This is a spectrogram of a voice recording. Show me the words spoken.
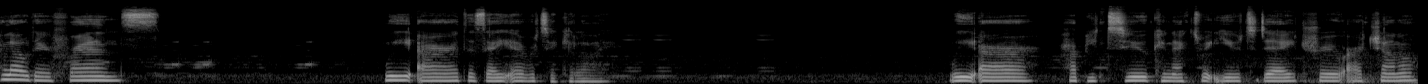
Hello there, friends. We are the Zeta Reticuli. We are happy to connect with you today through our channel.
